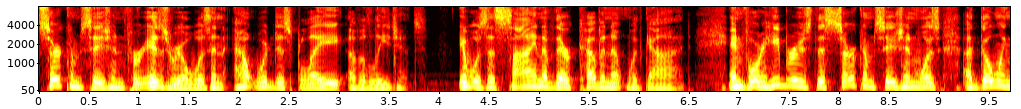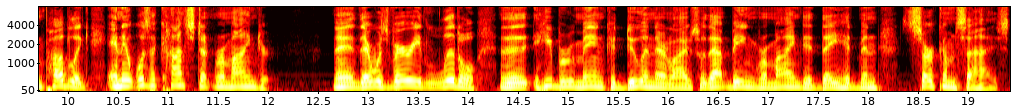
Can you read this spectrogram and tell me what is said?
Circumcision for Israel was an outward display of allegiance. It was a sign of their covenant with God. And for Hebrews, this circumcision was a going public, and it was a constant reminder. Eh, there was very little that Hebrew men could do in their lives without being reminded they had been circumcised,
